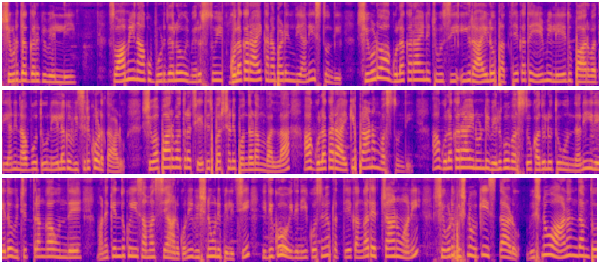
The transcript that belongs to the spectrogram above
శివుడి దగ్గరికి వెళ్ళి స్వామి నాకు బూడిదలో మెరుస్తూ ఈ గులకరాయి కనబడింది అని ఇస్తుంది. శివుడు ఆ గులకరాయిని చూసి ఈ రాయిలో ప్రత్యేకత ఏమీ లేదు పార్వతి అని నవ్వుతూ నేలకు విసిరి కొడతాడు. శివపార్వతుల చేతి స్పర్శని పొందడం వల్ల ఆ గులకరాయికి ప్రాణం వస్తుంది. ఆ గులకరాయి నుండి వెలుగు వస్తూ కదులుతూ ఉందని ఇదేదో విచిత్రంగా ఉందే మనకెందుకు ఈ సమస్య అనుకుని విష్ణువుని పిలిచి ఇదిగో ఇది నీకోసమే ప్రత్యేకంగా తెచ్చాను అని శివుడు విష్ణువుకి ఇస్తాడు. విష్ణువు ఆనందంతో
